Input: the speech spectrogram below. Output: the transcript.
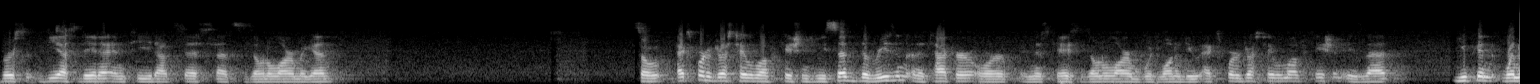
vs data nt.sys, that's ZoneAlarm again. So export address table modifications, we said the reason an attacker, or in this case, ZoneAlarm would want to do export address table modification is that you can, when,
